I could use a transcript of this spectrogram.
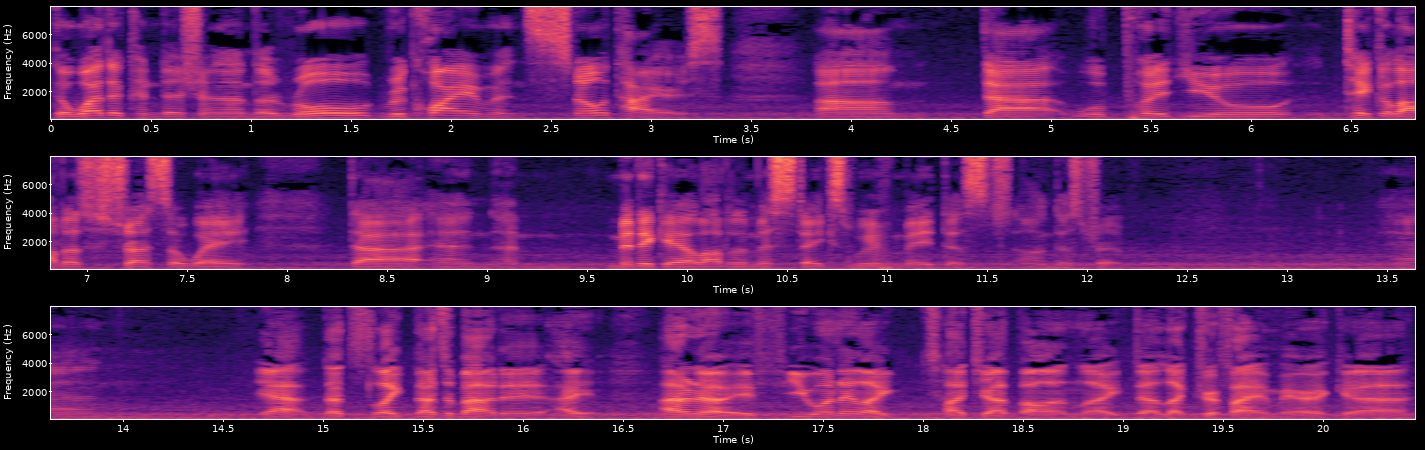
the weather condition and the road requirements, snow tires. Um, that will put you take a lot of stress away, that and, and mitigate a lot of the mistakes we've made this on this trip. And yeah, that's like that's about it. I I don't know if you want to like touch up on like the Electrify America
